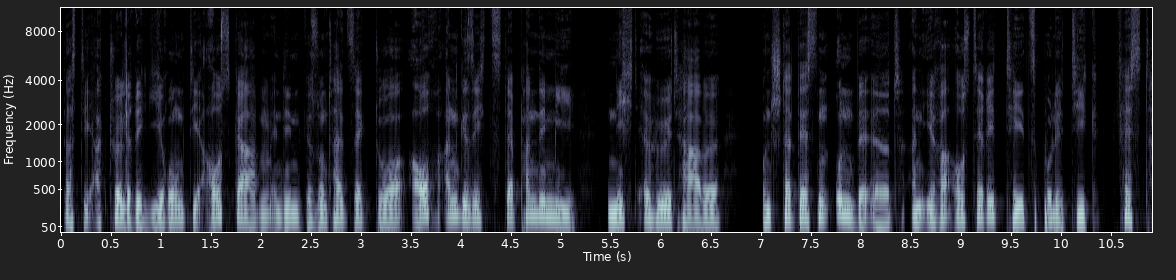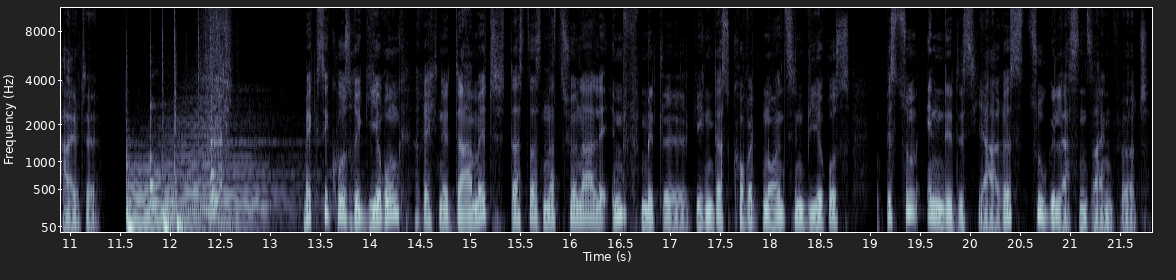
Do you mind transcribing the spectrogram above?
dass die aktuelle Regierung die Ausgaben in den Gesundheitssektor auch angesichts der Pandemie nicht erhöht habe, und stattdessen unbeirrt an ihrer Austeritätspolitik festhalte. Mexikos Regierung rechnet damit, dass das nationale Impfmittel gegen das Covid-19-Virus bis zum Ende des Jahres zugelassen sein wird.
